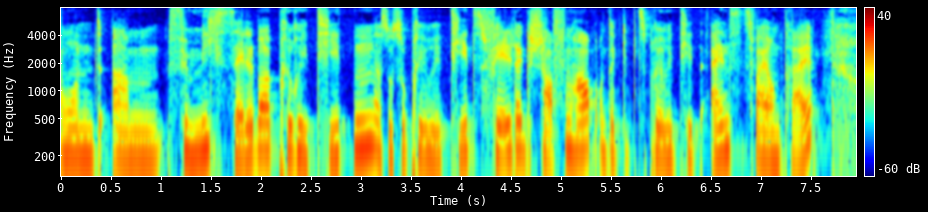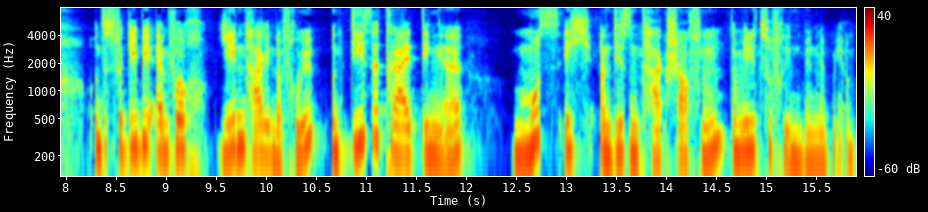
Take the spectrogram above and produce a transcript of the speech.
und ähm, für mich selber Prioritäten, also so Prioritätsfelder geschaffen habe. Und da gibt's Priorität eins, zwei und drei. Und das vergebe ich einfach jeden Tag in der Früh. Und diese drei Dinge muss ich an diesem Tag schaffen, damit ich zufrieden bin mit mir.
